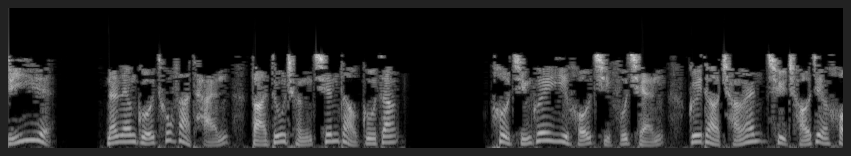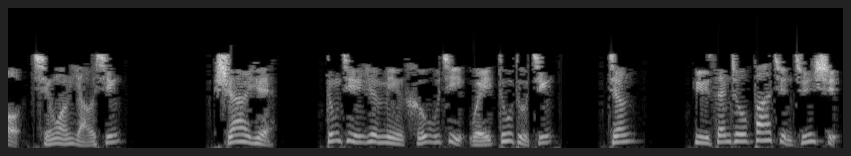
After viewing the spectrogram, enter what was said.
十一月，南梁国突发谭把都城迁到姑臧。后秦归义侯起伏前归到长安去朝见后秦王姚兴。十二月，东晋任命何无忌为都督京江豫三州八郡军事、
